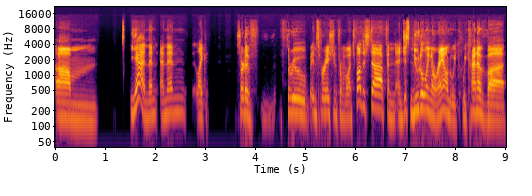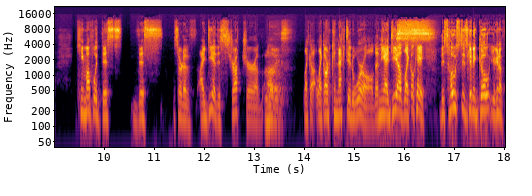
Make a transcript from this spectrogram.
um yeah and then and then like sort of through inspiration from a bunch of other stuff and and just noodling around we we kind of uh came up with this this sort of idea this structure of, of like a, like our connected world and the idea of like okay this host is going to go you're going to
